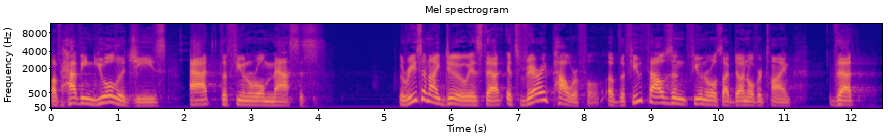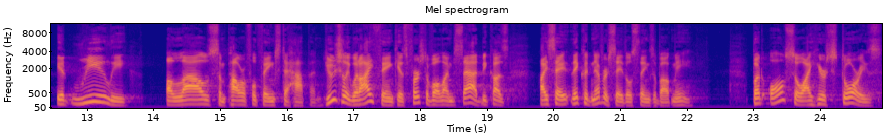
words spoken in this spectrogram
of having eulogies at the funeral masses. The reason I do is that it's very powerful. Of the few thousand funerals I've done over time, that it really allows some powerful things to happen. Usually, what I think is first of all, I'm sad because I say they could never say those things about me. But also, I hear stories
